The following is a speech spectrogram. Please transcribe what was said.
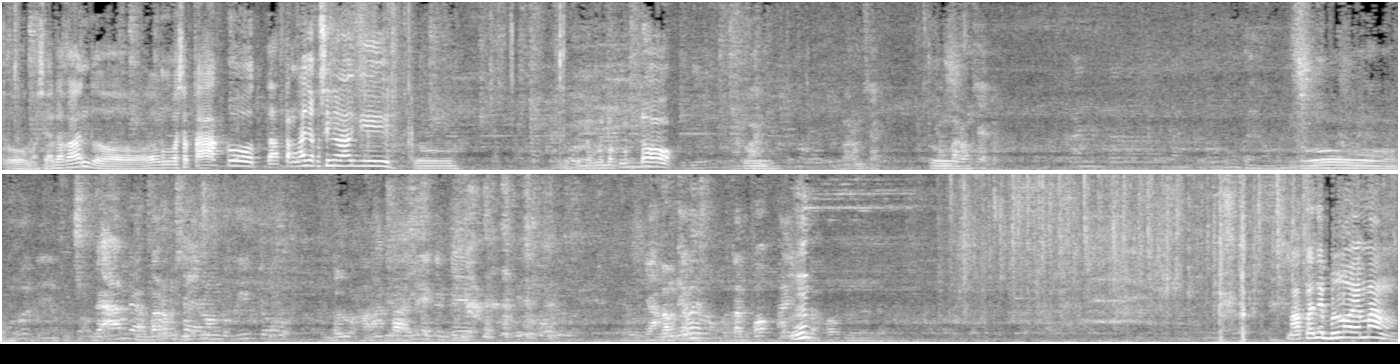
Tuh masih ada kan tuh, nggak usah takut, datang aja ke sini lagi. Tuh, tuh ngedok ngedok. Tuh, Tuh. Tuh. nggak ada barang saya emang begitu masa ini gede Bang Dewa, bukan, pop Hmm? Matanya belo emang.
